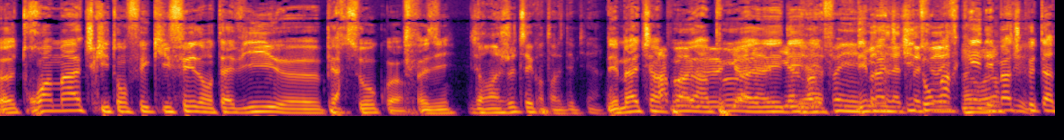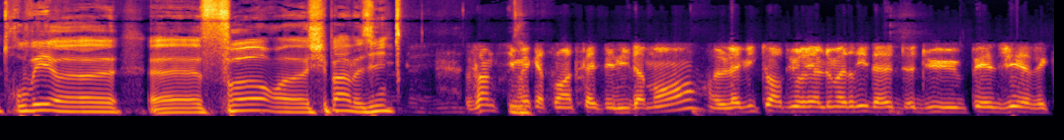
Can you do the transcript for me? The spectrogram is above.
euh, trois matchs qui t'ont fait kiffer dans ta vie euh, perso, quoi? Vas-y. Dire un jeu, tu sais, quand on était petit. Des matchs un ah, peu, bah, un peu, des, matchs qui t'ont marqué, des matchs que t'as trouvé euh, euh fort. Euh, je sais pas, vas-y. 26 mai 93 évidemment, la victoire du Real de Madrid du PSG avec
